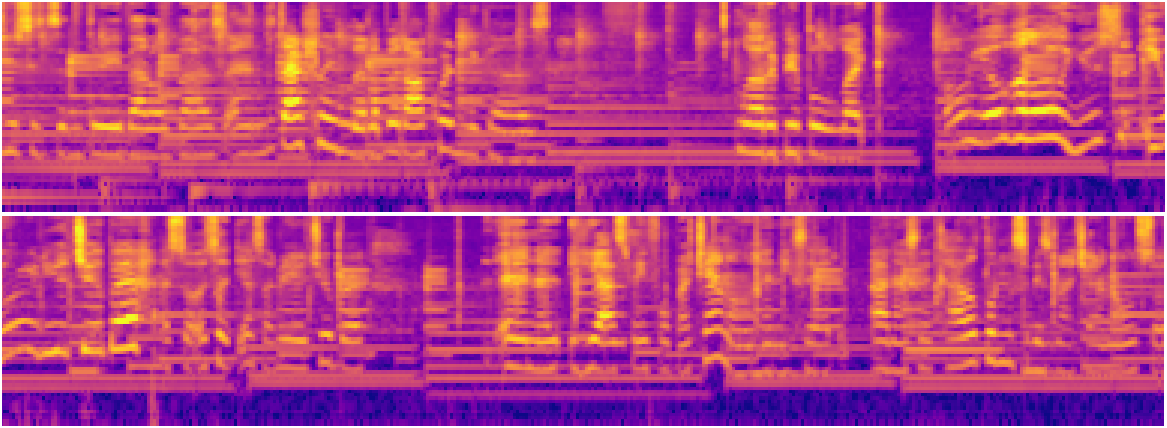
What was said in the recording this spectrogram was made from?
two season three battle pass, and it's actually a little bit awkward because a lot of people like, oh yo, hello, you you're a YouTuber? So I said yes, I'm a YouTuber. And uh, he asked me for my channel, and he said, and I said, Muslim is my channel. So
